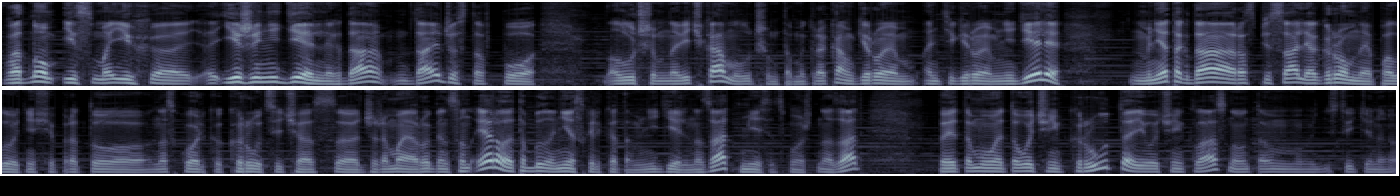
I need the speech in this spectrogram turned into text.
в одном из моих э, еженедельных, да, дайджестов по лучшим новичкам, лучшим там игрокам, героям, антигероям недели, мне тогда расписали огромное полотнище про то, насколько крут сейчас э, Джеремайя Робинсон Эрл. Это было несколько там недель назад, месяц, может, назад. Поэтому это очень круто и очень классно. Он там действительно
